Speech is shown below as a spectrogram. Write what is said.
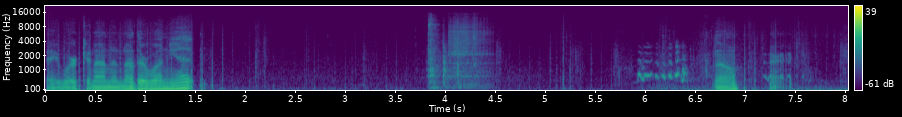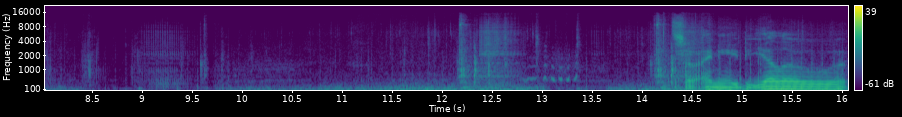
They working on another one yet? No? Alright. So I need yellow,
